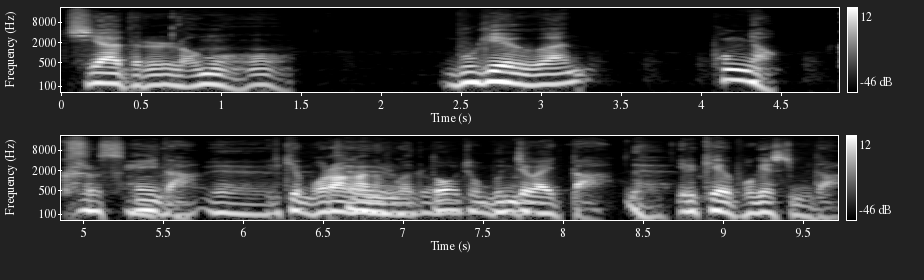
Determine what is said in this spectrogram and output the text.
지하들을 너무 무기에 의한 폭력 그렇습니다. 행위다. 예. 이렇게 몰아가는 테러로. 것도 좀 문제가 있다. 네. 이렇게 보겠습니다.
